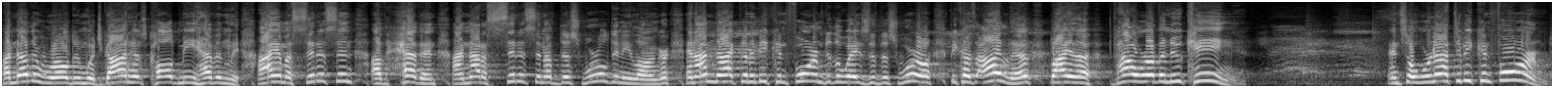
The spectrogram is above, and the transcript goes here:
another world in which God has called me heavenly. I am a citizen of heaven. I'm not a citizen of this world any longer, and I'm not going to be conformed to the ways of this world because I live by the power of a new king. And so we're not to be conformed.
